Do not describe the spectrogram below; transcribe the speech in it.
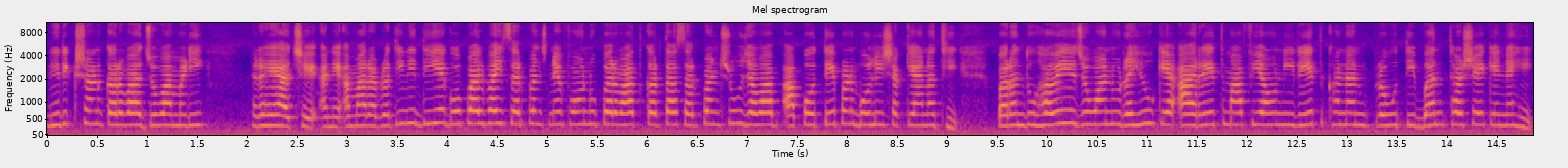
નિરીક્ષણ કરવા જોવા મળી. રહ્યા છે અને અમારા પ્રતિનિધિએ ગોપાલભાઈ સરપંચને ફોન ઉપર વાત કરતા સરપંચ શું જવાબ આપો તે પણ બોલી શક્યા નથી. પરંતુ હવે એ જોવાનું રહ્યું કે આ રેત માફિયાઓની રેત ખનન પ્રવૃત્તિ બંધ થશે કે નહીં.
